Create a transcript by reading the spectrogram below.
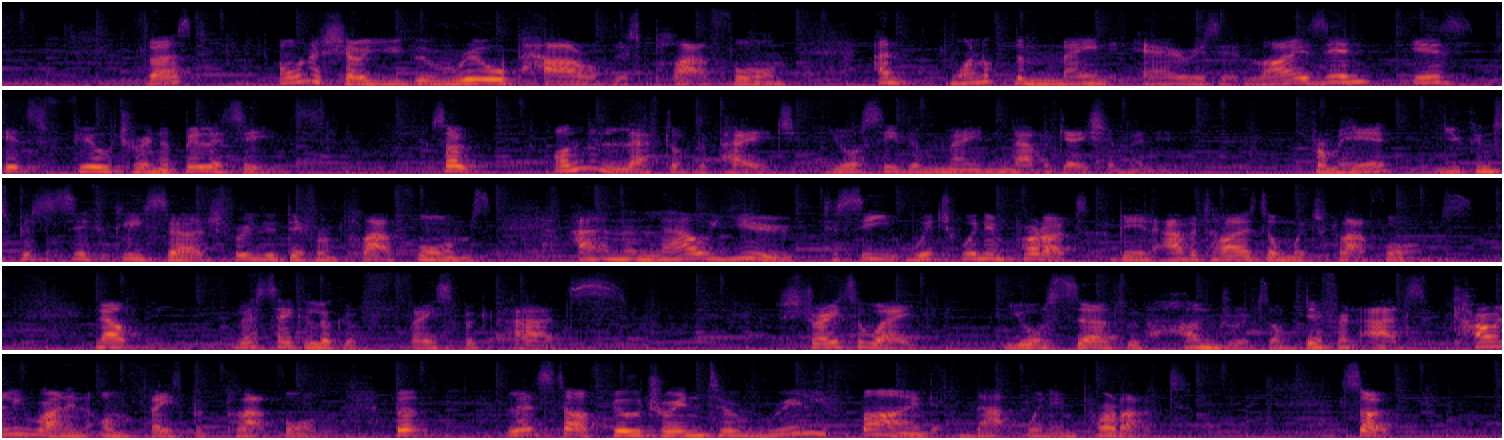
First, I want to show you the real power of this platform and one of the main areas it lies in is its filtering abilities. So on the left of the page, you'll see the main navigation menu. From here, you can specifically search through the different platforms and allow you to see which winning products are being advertised on which platforms. Now, let's take a look at Facebook ads. Straight away, you're served with hundreds of different ads currently running on Facebook platform, but let's start filtering to really find that winning product. So,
